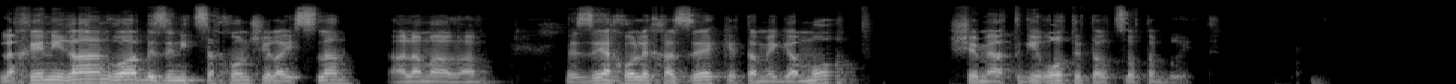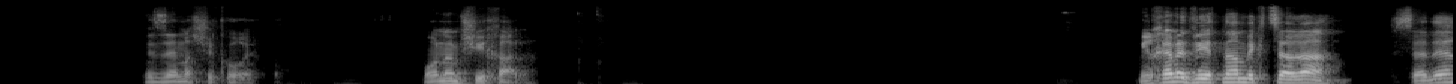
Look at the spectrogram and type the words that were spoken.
לכן איראן רואה בזה ניצחון של האסלאם על המערב, וזה יכול לחזק את המגמות שמאתגרות את ארצות הברית. וזה מה שקורה פה. בואו נמשיך הלאה. מלחמת וייטנאם בקצרה, בסדר?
